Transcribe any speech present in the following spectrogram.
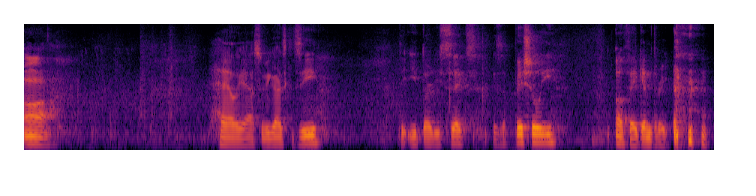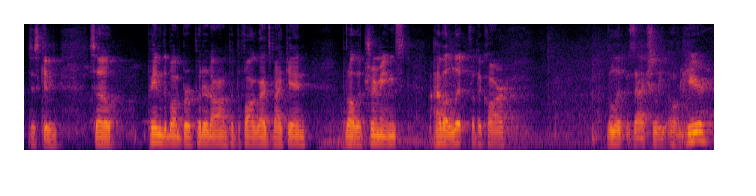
Oh. Hell yeah. So if you guys can see, the E36 is officially a fake M3. Just kidding. So painted the bumper, put it on, put the fog lights back in, put all the trimmings. I have a lip for the car. The lip is actually over here.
